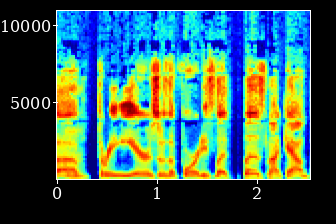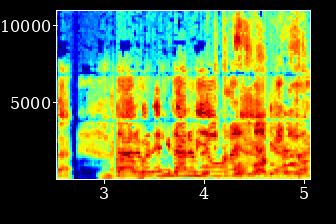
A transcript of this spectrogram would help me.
uh, Mm. three years of the 40s. Let, let's not count that. You gotta, Uh, but you gotta beyond that, yeah.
